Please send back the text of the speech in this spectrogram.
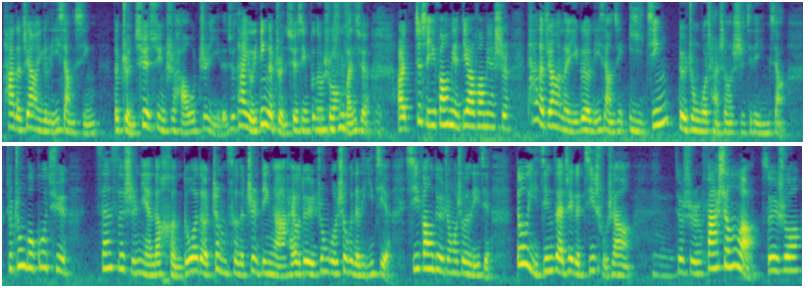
他的这样一个理想型的准确性是毫无质疑的，就他有一定的准确性，不能说 完全。而这是一方面，第二方面是他的这样的一个理想型已经对中国产生了实际的影响。就中国过去三四十年的很多的政策的制定啊，还有对于中国社会的理解，西方对中国社会的理解。都已经在这个基础上，嗯，就是发生了，所以说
